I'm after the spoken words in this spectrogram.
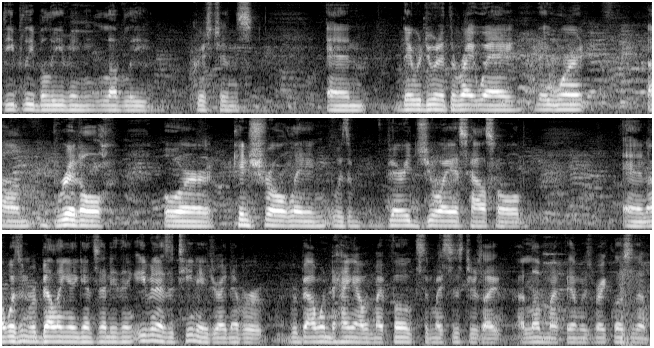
deeply believing, lovely Christians, and they were doing it the right way. They weren't um, brittle or controlling. It was a very joyous household, and I wasn't rebelling against anything. Even as a teenager, I never rebelled. I wanted to hang out with my folks and my sisters. I, I love my family. Was very close to them.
